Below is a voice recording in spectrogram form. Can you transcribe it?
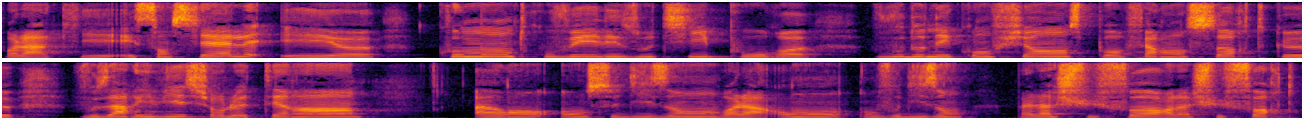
voilà qui est essentiel et comment trouver les outils pour vous donner confiance pour faire en sorte que vous arriviez sur le terrain en, se disant voilà en, en vous disant bah là je suis fort là je suis forte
